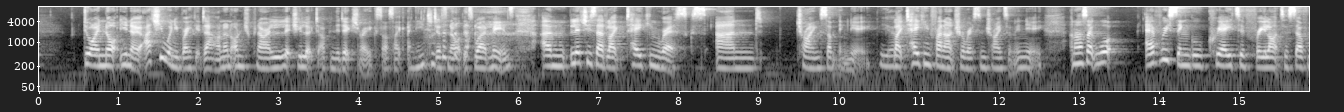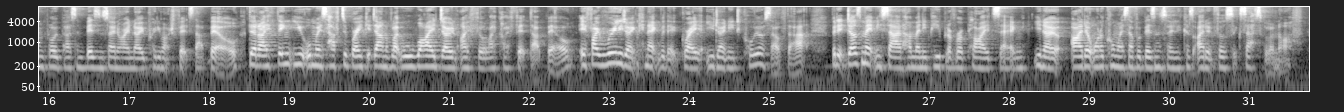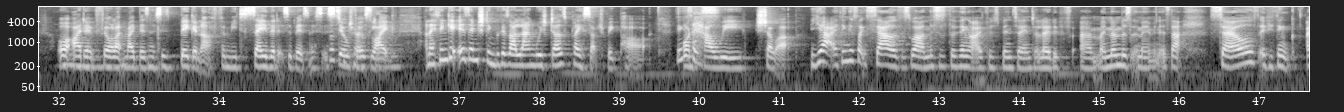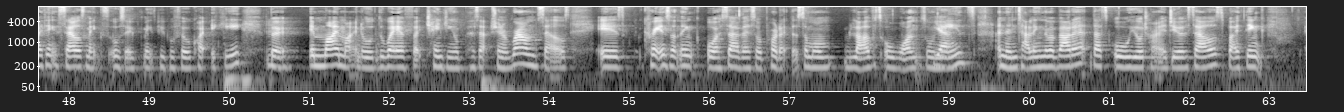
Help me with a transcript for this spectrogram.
do I not, you know, actually, when you break it down, an entrepreneur, I literally looked it up in the dictionary because I was like, I need to just know what this word means. Um, literally said like taking risks and trying something new, yeah. like taking financial risks and trying something new. And I was like, what? Every single creative freelancer self-employed person business owner i know pretty much fits that bill that i think you almost have to break it down of like well why don't i feel like i fit that bill? If i really don't connect with it great you don't need to call yourself that. But it does make me sad how many people have replied saying you know i don't want to call myself a business owner because i don't feel successful enough or. I don't feel like my business is big enough for me to say that it's a business. It That's still feels like, and I think it is interesting because our language does play such a big part on how we show up. Yeah, I think it's like sales as well, and this is the thing I've just been saying to a load of um, my members at the moment is that sales. If you think, I think sales makes also makes people feel quite icky, but mm. in my mind, or the way of like changing your perception around sales is creating something or a service or a product that someone loves or wants or yeah. needs and then telling them about it that's all you're trying to do with sales but i think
